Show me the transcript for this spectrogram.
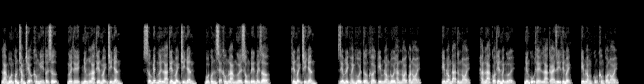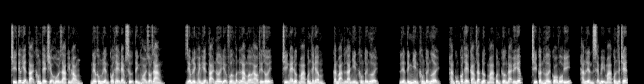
Làm bổn quân trăm triệu không nghĩ tới sự, ngươi thế nhưng là thiên mệnh chi nhân. Sớm biết ngươi là thiên mệnh chi nhân, bổn quân sẽ không làm ngươi sống đến bây giờ. Thiên mệnh chi nhân. Diêm Lịch hành hồi tưởng khởi Kim Long đối hắn nói qua nói. Kim Long đã từng nói, hắn là có thiên mệnh người, nhưng cụ thể là cái gì thiên mệnh, Kim Long cũng không có nói. Chỉ tiếc hiện tại không thể triệu hồi ra Kim Long, nếu không liền có thể đem sự tình hỏi rõ ràng. Diêm Lịch hành hiện tại nơi địa phương vẫn là mơ ảo thế giới, chỉ nghe được ma quân thanh âm, căn bản là nhìn không tới người. Liên tính nhìn không tới người, hắn cũng có thể cảm giác được ma quân cường đại uy hiếp, chỉ cần hơi có vô ý, hắn liền sẽ bị ma quân giết chết.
